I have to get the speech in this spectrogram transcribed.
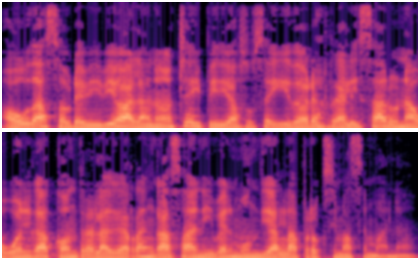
Ouda sobrevivió a la noche y pidió a sus seguidores realizar una huelga contra la guerra en Gaza a nivel mundial la próxima semana.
